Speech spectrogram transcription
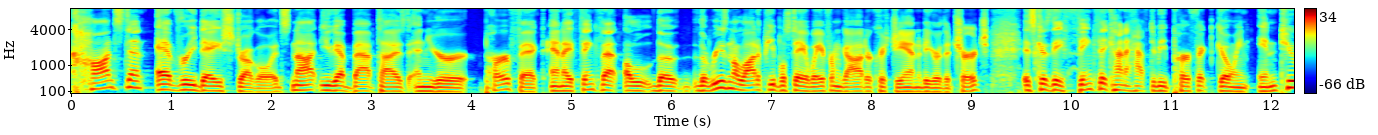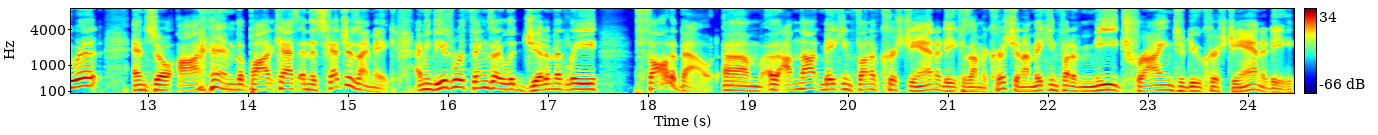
constant everyday struggle. It's not you get baptized and you're perfect. And I think that a, the the reason a lot of people stay away from God or Christianity or the church is because they think they kind of have to be perfect going into it. And so I'm the podcast and the sketches I make. I mean, these were things I legitimately thought about. Um, I'm not making fun of Christianity because I'm a Christian. I'm making fun of me trying to do Christianity,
